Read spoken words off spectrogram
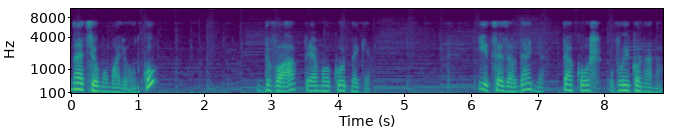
На цьому малюнку два прямокутники. І це завдання також виконано.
